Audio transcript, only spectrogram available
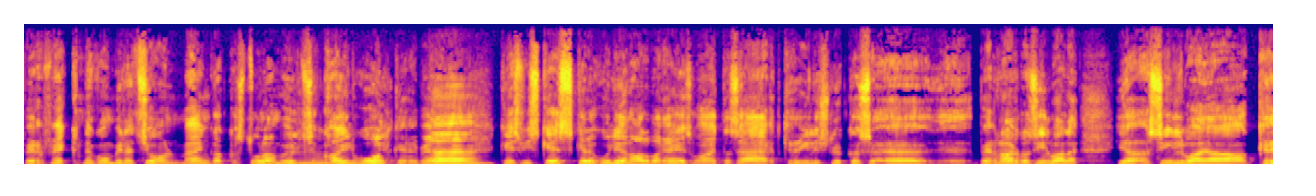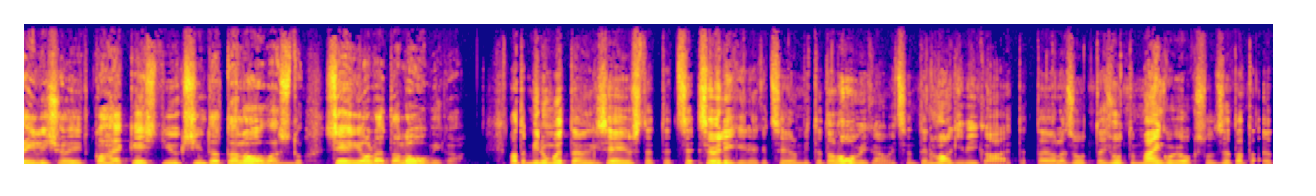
perfektne kombinatsioon, mäng hakkas tulema üldse mm -hmm. Kyle Walkeri Mhm. Peale, kes viis keskele, Julian Alvarez vahetas äärt, Grealish lükkas äh, Bernardo Silvale ja Silva ja Grealish olid kahekesti üksinda Dalot vastu, see ei ole Dalot viga vaata, minu mõte ongi see just, et, et see, see oligi, et see ei olnud mitte Talo viga, vaid see on Den Haagi viga, et, et ta ei ole suut-, ta ei suutnud mängu jooksul seda, ta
